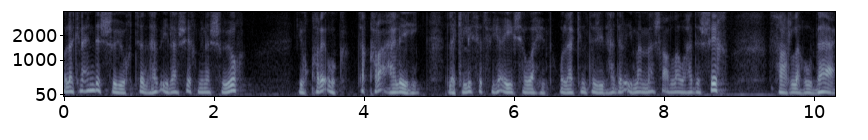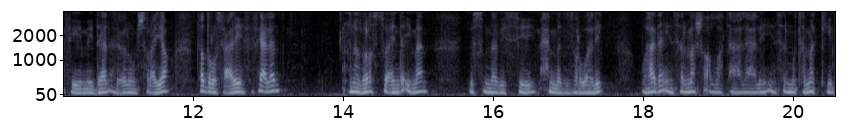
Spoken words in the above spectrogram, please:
ولكن عند الشيوخ تذهب إلى شيخ من الشيوخ يقرئك تقرأ عليه لكن ليست فيه أي شواهد ولكن تجد هذا الإمام ما شاء الله وهذا الشيخ صار له باع في ميدان العلوم الشرعية تدرس عليه ففعلا أنا درست عند إمام يسمى بالسي محمد الزروالي وهذا إنسان ما شاء الله تعالى عليه إنسان متمكن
